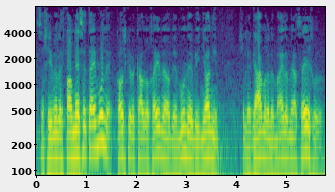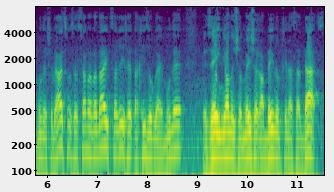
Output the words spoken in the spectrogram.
צריכים לפרנס את האמונה. כל שקי וקל וחיימר, באמונה, בעניונים. שלגמרי למעלה מהשכל, אמונה שבעצמוס, אז שם ודאי צריך את החיזוק באמונה, וזה עניון של מישר רבינו מבחינת הדס.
